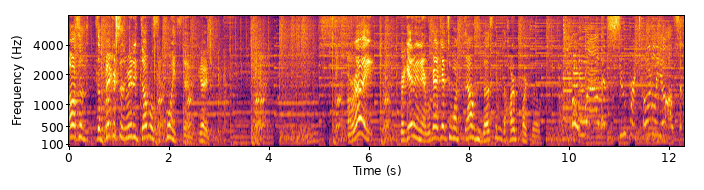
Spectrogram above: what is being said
Oh, so the bigger says really doubles the points then. Good. Alright! We're getting there. We gotta get to 1,000 though. That's gonna be the hard part though. Oh wow, that's super totally awesome.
